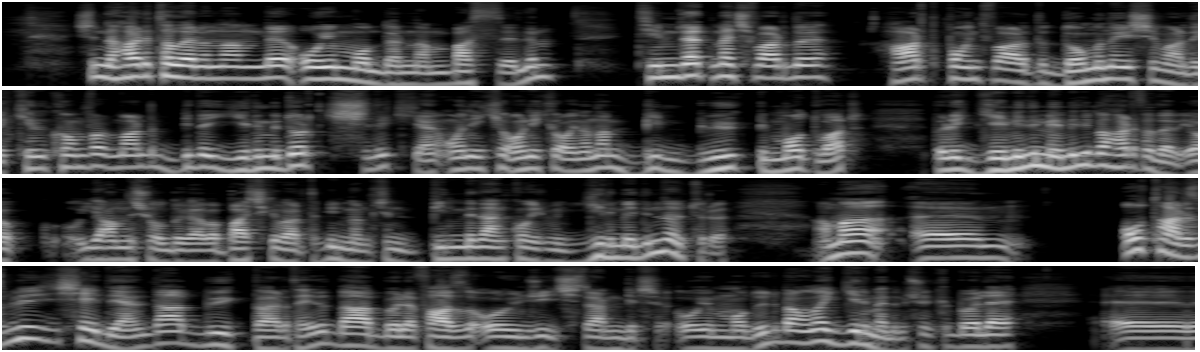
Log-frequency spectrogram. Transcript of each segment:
Şimdi haritalarından ve oyun modlarından bahsedelim. Team Deathmatch vardı. Hardpoint vardı, Domination vardı, Kill Confirm vardı. Bir de 24 kişilik yani 12-12 oynanan bir büyük bir mod var. Böyle gemili memili bir haritada. Yok yanlış oldu galiba başka bir harita bilmiyorum. Şimdi bilmeden konuşmuyorum. Girmediğimden ötürü. Ama e, o tarz bir şeydi yani. Daha büyük bir haritaydı. Daha böyle fazla oyuncu içeren bir oyun moduydu. Ben ona girmedim. Çünkü böyle e,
